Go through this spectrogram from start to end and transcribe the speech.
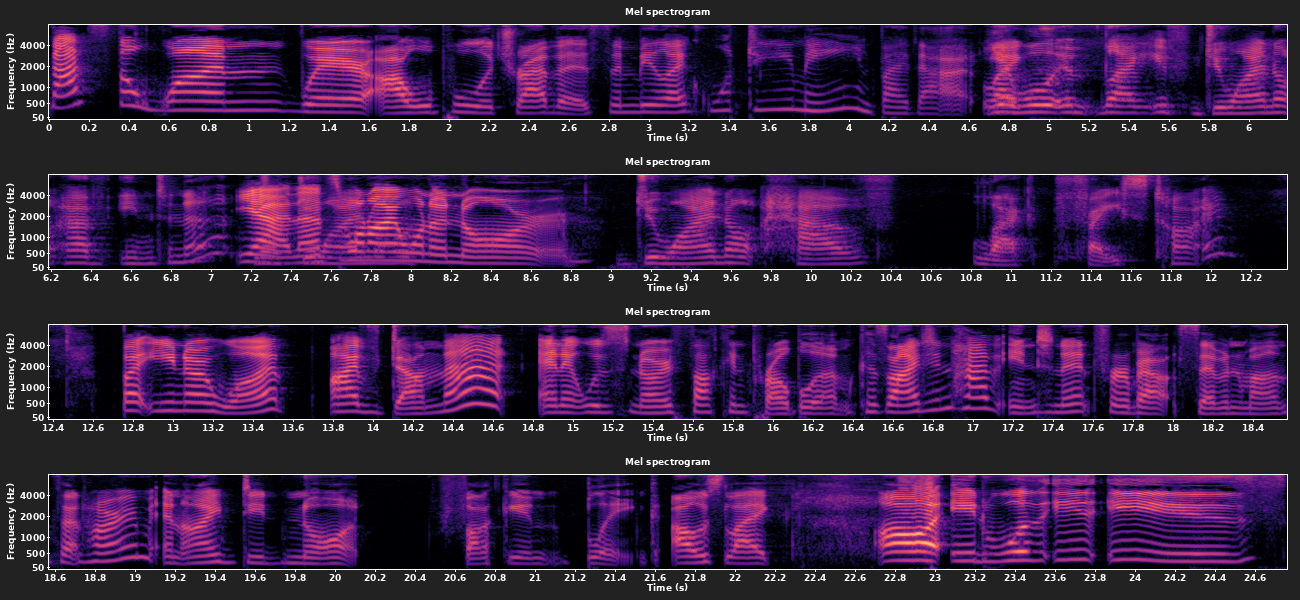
that's the one where I will pull a Travis and be like, "What do you mean by that?" Like, yeah well like if do i not have internet yeah, Like, that's what I want to know. do i not have like facetime But you know what? I've done that and it was no fucking problem because I didn't have internet for about seven months at home and I did not fucking blink. I was like, oh, it was, it is.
